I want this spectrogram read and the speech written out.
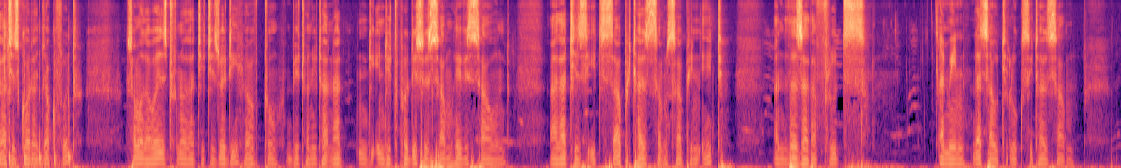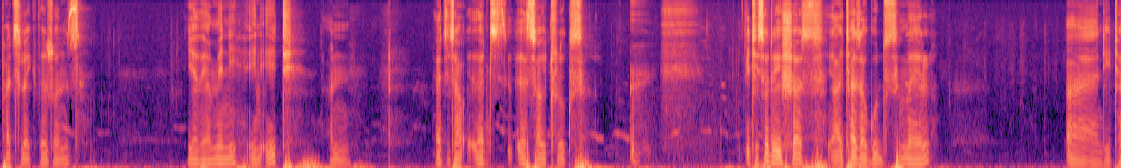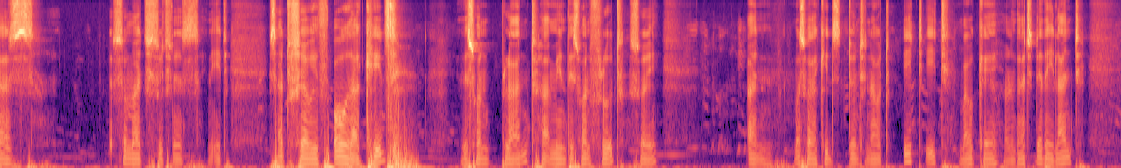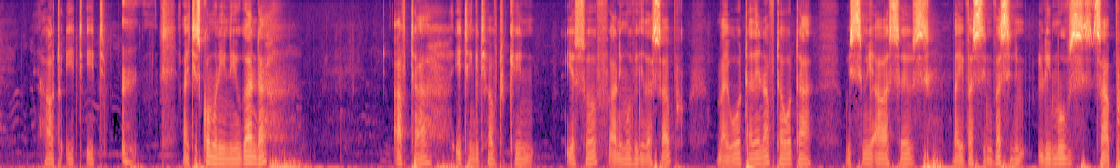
that is called a jackfruit. Some of the ways to know that it is ready you have to beat on it and, that, and it produces some heavy sound. Uh, that is its sap. It has some sap in it and those are the fruits. I mean that's how it looks. It has some parts like those ones. Yeah there are many in it and that is how that's that's how it looks it is so delicious. Yeah, it has a good smell. And it has so much sweetness in it. It's hard to share with all the kids this one plant i mean this one fruit sorry. And most of the kids don't know how to eat it but okay on that day they learned how to eat it. It is common in uganda. After eating it you have to clean yourself and removing the sap by water. Then after water we smear ourselves by vaccine vaccine removes sap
